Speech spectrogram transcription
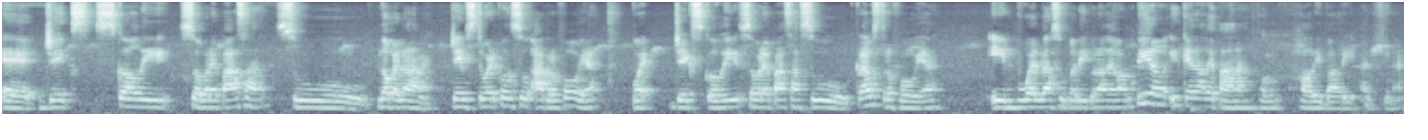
eh, Jake Scully sobrepasa su... No, perdóname. James Stewart con su acrofobia, pues Jake Scully sobrepasa su claustrofobia y vuelve a su película de vampiro y queda de pana con Holly Berry al final.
